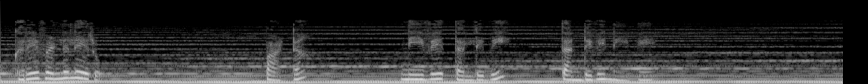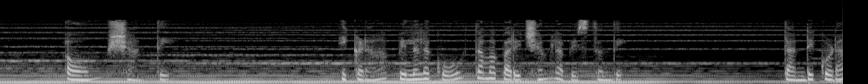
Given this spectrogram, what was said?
ఒక్కరే వెళ్ళలేరు. పాట నీవే తల్లివి తండ్రివి నీవే. ఓం శాంతి. ఇక్కడ పిల్లలకు తమ పరిచయం లభిస్తుంది. తండ్రి కూడా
